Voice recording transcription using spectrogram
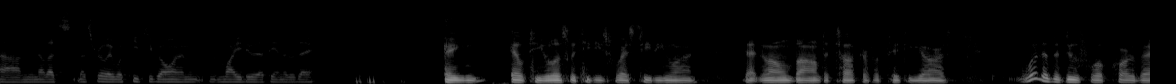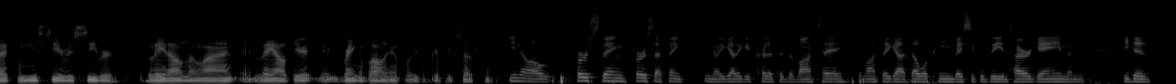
Um, you know, that's, that's really what keeps you going and, why you do it at the end of the day. Aidan LT Willis with TT Sports TV One. That long bomb to Tucker for 50 yards. What does it do for a quarterback when you see a receiver lay it out on the line and lay out there and bring a ball in for you for big reception? you know, first thing first, I think you know you got to get credit to Davante. Davante got double teamed basically the entire game, and he did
